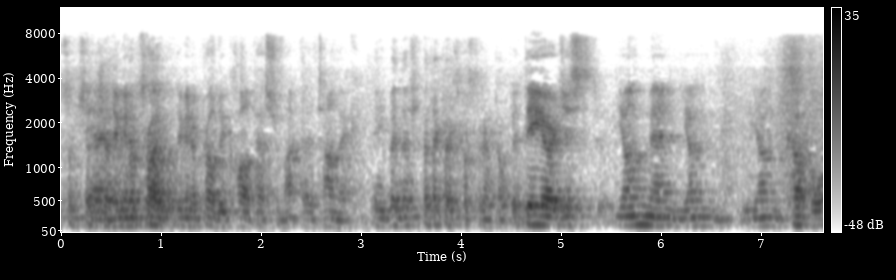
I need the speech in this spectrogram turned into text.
są And they're gonna probably, they're gonna probably call Pastor uh, Tomek. i będą się kontaktować z pastorem Tomkiem. But they are just young men, young young couple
